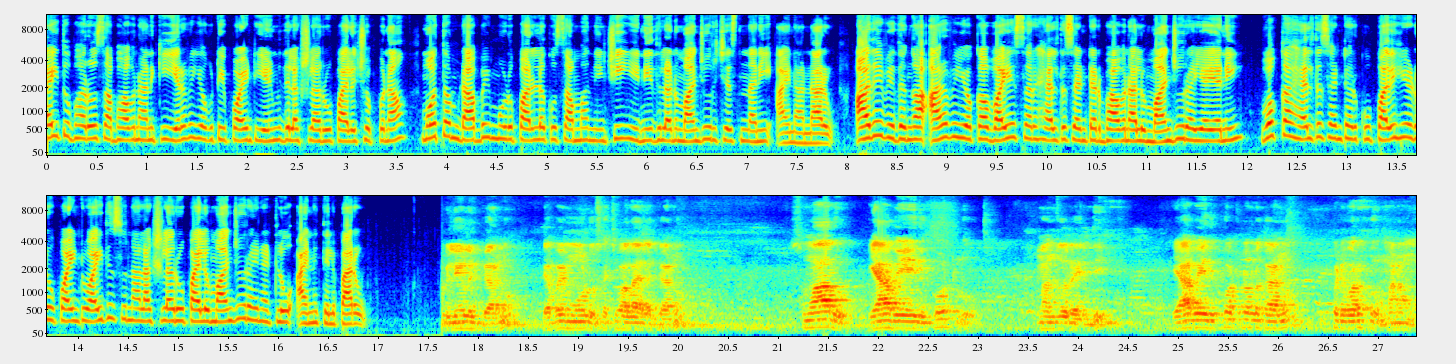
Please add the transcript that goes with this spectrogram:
రైతు భరోసా భవనానికి ఇరవై ఒకటి పాయింట్ ఎనిమిది లక్షల రూపాయలు చొప్పున మొత్తం డెబ్బై మూడు పనులకు సంబంధించి ఈ నిధులను మంజూరు చేసిందని ఆయన అన్నారు. అదేవిధంగా అరవై ఒక వైఎస్ఆర్ హెల్త్ సెంటర్ భవనాలు మంజూరయ్యాయని ఒక్క హెల్త్ సెంటర్కు పదిహేడు పాయింట్ ఐదు సున్నా లక్షల రూపాయలు మంజూరైనట్లు ఆయన తెలిపారు. బిల్డింగ్లకు గాను డెబ్బై మూడు సచివాలయాలకు గాను సుమారు యాభై ఐదు కోట్లు మంజూరైంది. యాభై ఐదు కోట్లలో గాను ఇప్పటి వరకు మనము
